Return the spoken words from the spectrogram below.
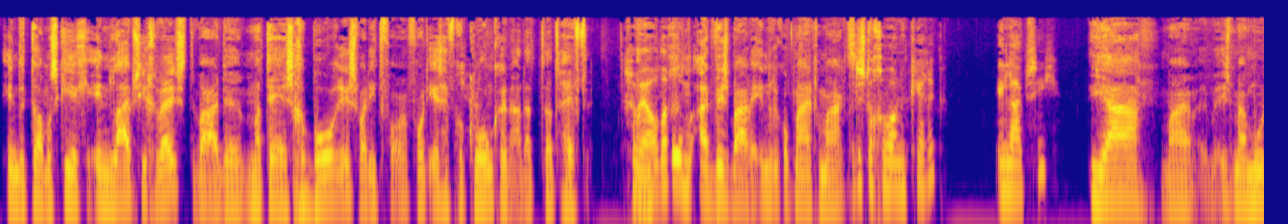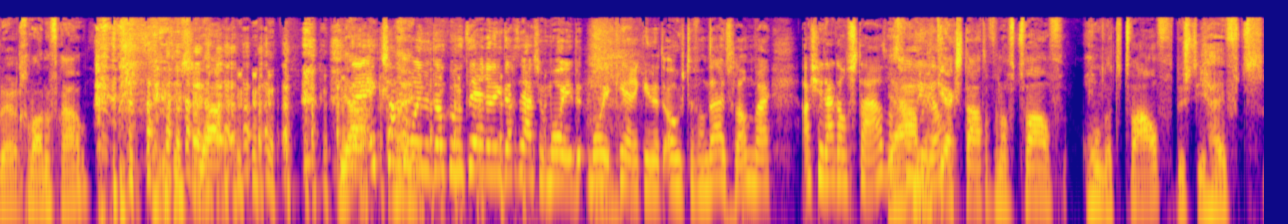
in de Thomaskirche in Leipzig geweest... waar de Matthäus geboren is, waar hij het voor, voor het eerst heeft geklonken. Nou, dat, dat heeft Geweldig. Een onuitwisbare indruk op mij gemaakt. Het is toch gewoon een kerk? In Leipzig? Ja, maar is mijn moeder gewoon een vrouw? dus, ja, ja, nee, ik zag hem in de documentaire en ik dacht, ja, zo'n mooie, mooie kerk in het oosten van Duitsland. Maar als je daar dan staat, wat ja, voel je dan? de kerk staat er vanaf 1212. Dus die heeft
